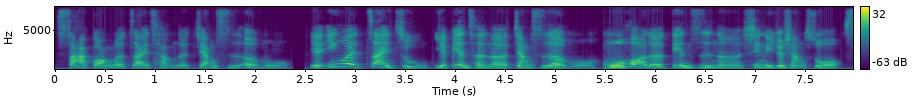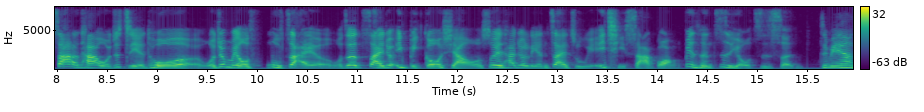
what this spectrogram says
杀光了在场的僵尸恶魔。也因为债主也变成了僵尸恶魔，魔化的电治呢，心里就想说，杀了他我就解脱了，我就没有负债了，我这债就一笔勾销，所以他就连债主也一起杀光，变成自由之身。这边要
